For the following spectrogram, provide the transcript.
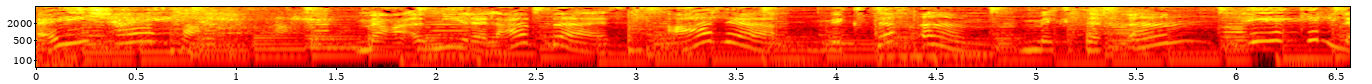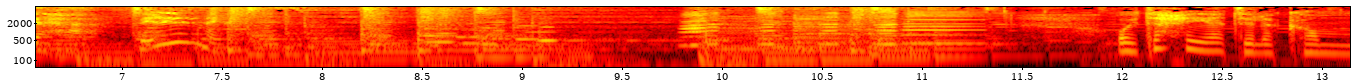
عيشها صح مع أميرة العباس على Mix FM. Mix FM. it's all in the mix. وتحياتي لكم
